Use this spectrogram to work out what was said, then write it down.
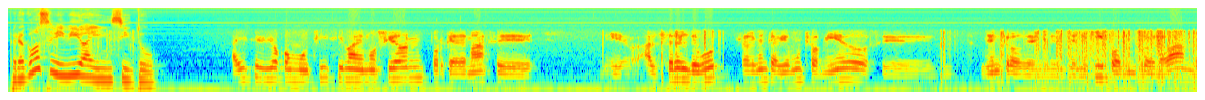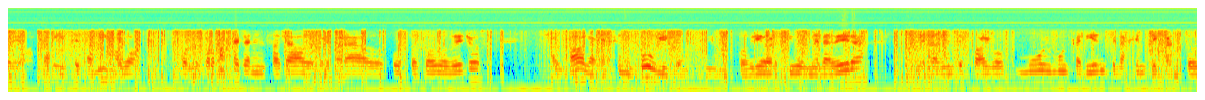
Pero ¿cómo se vivió ahí in situ? Ahí se vivió con muchísima emoción porque además eh, eh, al ser el debut realmente había muchos miedos eh, dentro del equipo, dentro de la banda, digamos, Charlie Z mismo, por, por más que hayan ensayado, preparado, puesto todo de ellos, faltaba la reacción del público. podría haber sido una heladera realmente fue algo muy, muy caliente, la gente cantó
